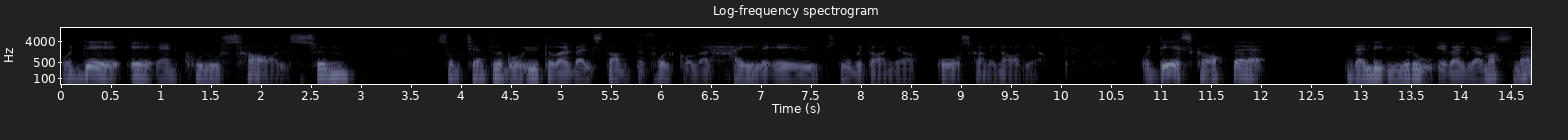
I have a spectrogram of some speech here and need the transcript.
Og det er en kolossal sum som kommer til å gå utover velstand til folk over hele EU, Storbritannia og Skandinavia. Og det skaper veldig uro i velgermassene.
